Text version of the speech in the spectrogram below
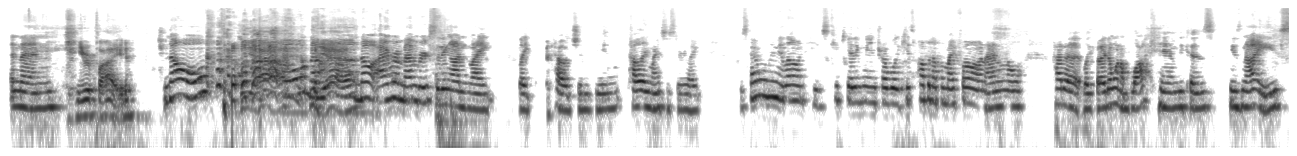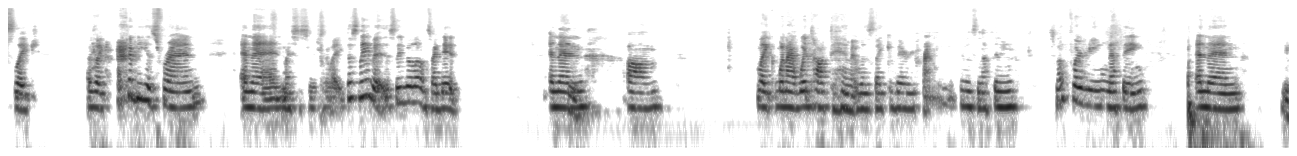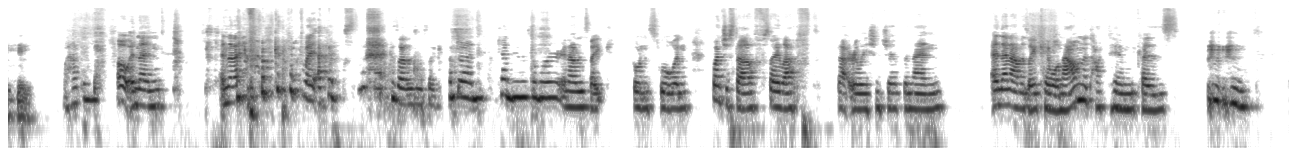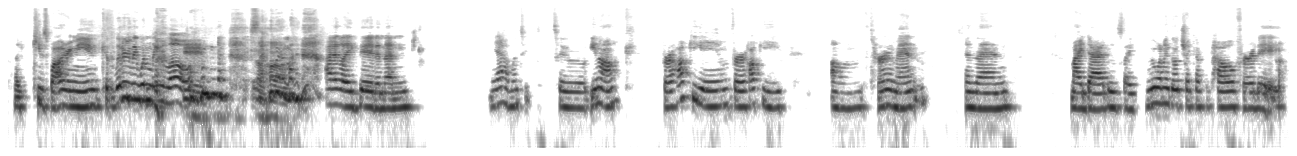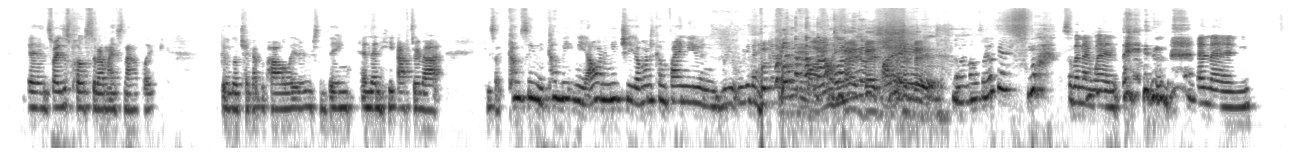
And then He replied. no, Yeah. no, no, Yeah. no. I remember sitting on my like couch and being telling my sister like, "This guy won't leave me alone. He just keeps getting me in trouble. He keeps popping up on my phone. I don't know how to like, but I don't want to block him because he's nice. Like, I was like, I could be his friend." And then my sisters were like, "Just leave it. Just leave it alone." So I did. And then, um, like when I would talk to him, it was like very friendly. It was nothing, it's no flirting, nothing. And then Mhm. what happened? Oh, and then and then I broke up with my ex because I was just like, I'm done, can't do this no more. And I was like going to school and a bunch of stuff, so I left that relationship. And then and then I was like, okay, well now I'm gonna talk to him because. like keeps bothering me could literally wouldn't leave alone so Uh-huh. then I like did and then yeah I went to, to Enoch for a hockey game for hockey um tournament and then my dad was like we want to go check out the Powell for a day and so I just posted on my snap like gonna go check out the Powell later or something and then he after that he's like come see me come meet me I want to meet you I'm gonna come find you and we, we're gonna hang But out." come find me? I bet, I bet. and then I was like, okay. So then I went, and then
